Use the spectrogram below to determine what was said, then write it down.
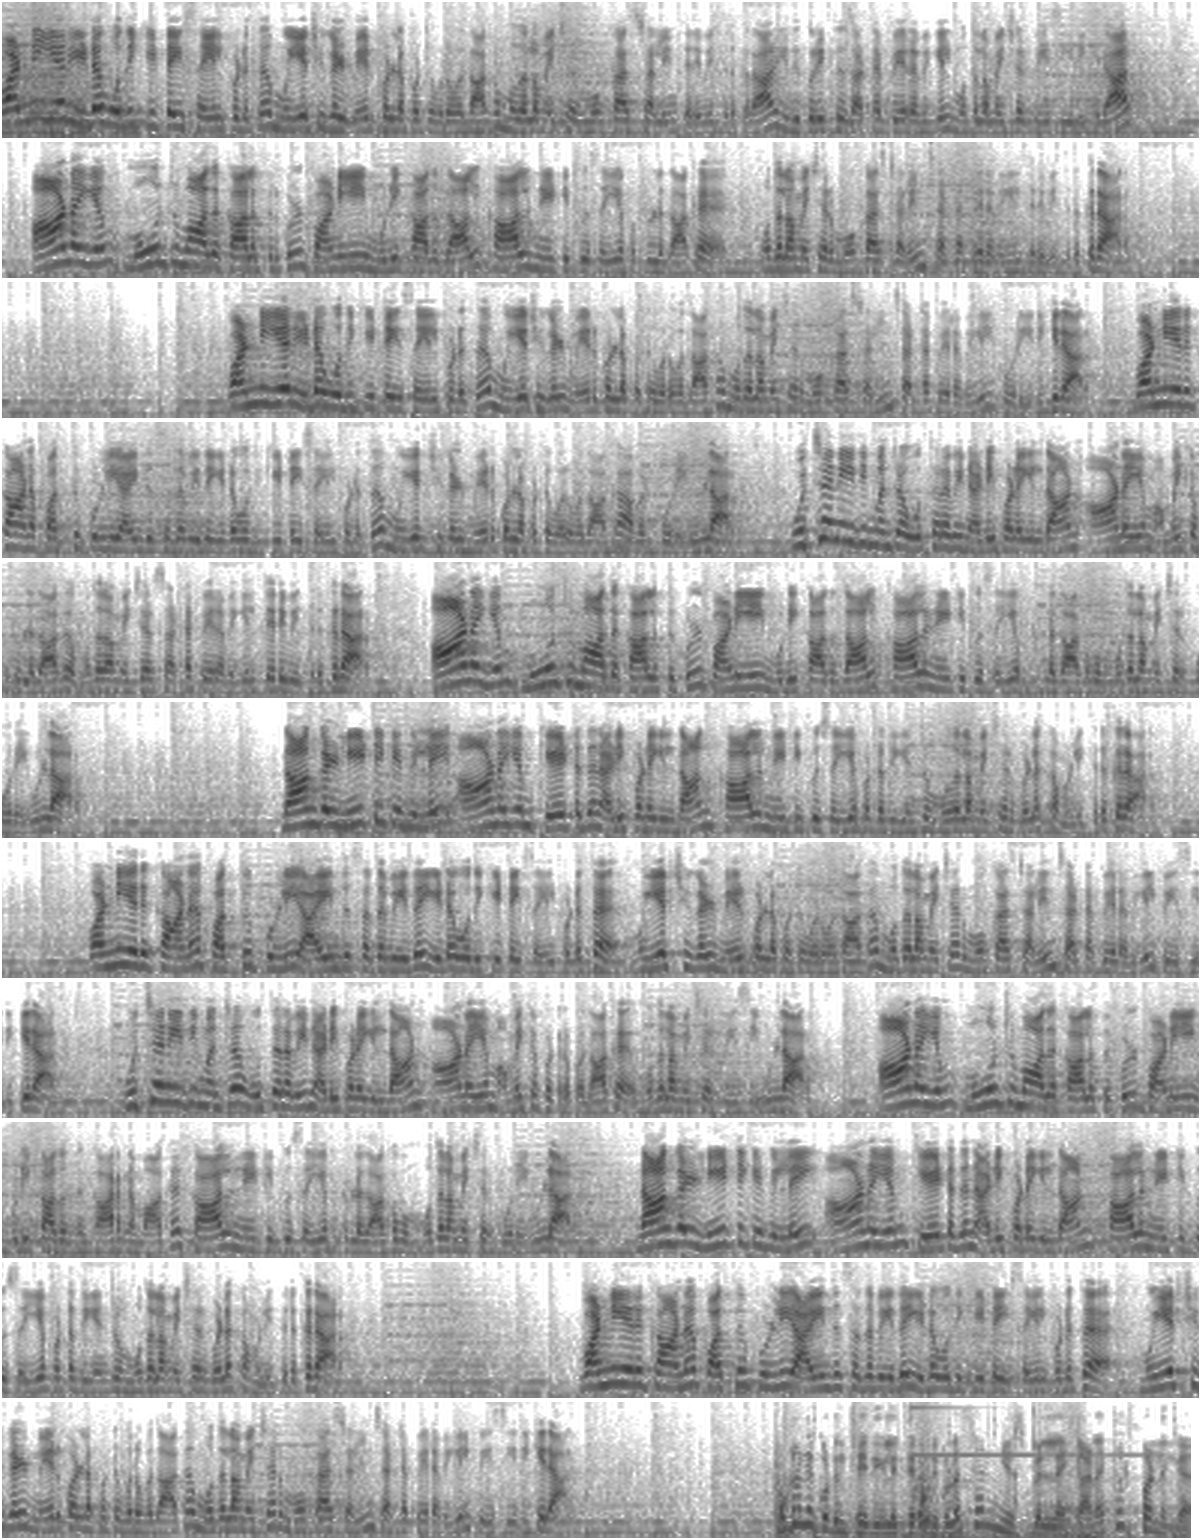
வன்னியர் இடஒதுக்கீட்டை செயல்படுத்த முயற்சிகள் மேற்கொள்ளப்பட்டு வருவதாக முதலமைச்சர் மு ஸ்டாலின் தெரிவித்திருக்கிறார். இதுகுறித்து சட்டப்பேரவையில் முதலமைச்சர் பேசியிருக்கிறார். ஆணையம் மூன்று மாத காலத்திற்குள் பணியை முடிக்காததால் கால நீட்டிப்பு செய்யப்பட்டுள்ளதாக முதலமைச்சர் மு ஸ்டாலின் சட்டப்பேரவையில் தெரிவித்திருக்கிறார். வன்னியர் இடஒதுக்கீட்டை செயல்படுத்த முயற்சிகள் மேற்கொள்ளப்பட்டு வருவதாக முதலமைச்சர் மு க ஸ்டாலின் சட்டப்பேரவையில் கூறியிருக்கிறார். வன்னியருக்கான பத்து புள்ளி ஐந்து சதவீத இடஒதுக்கீட்டை செயல்படுத்த முயற்சிகள் மேற்கொள்ளப்பட்டு வருவதாக அவர் கூறியுள்ளார். உச்சநீதிமன்ற உத்தரவின் அடிப்படையில்தான் ஆணையம் அமைக்கப்பட்டுள்ளதாக முதலமைச்சர் சட்டப்பேரவையில் தெரிவித்திருக்கிறார். ஆணையம் மூன்று மாத காலத்துக்குள் பணியை முடிக்காததால் கால நீட்டிப்பு செய்யப்பட்டுள்ளதாகவும் முதலமைச்சர் கூறியுள்ளார். நாங்கள் நீட்டிக்கவில்லை ஆணையம் கேட்டதன் அடிப்படையில்தான் கால நீட்டிப்பு செய்யப்பட்டது என்று முதலமைச்சர் விளக்கம் அளித்திருக்கிறார். வன்னியருக்கான பத்து புள்ளி ஐந்து சதவீத இடஒதுக்கீட்டை செயல்படுத்த முயற்சிகள் மேற்கொள்ளப்பட்டு வருவதாக முதலமைச்சர் மு ஸ்டாலின் சட்டப்பேரவையில் பேசியிருக்கிறார். உச்சநீதிமன்ற உத்தரவின் அடிப்படையில்தான் ஆணையம் அமைக்கப்பட்டிருப்பதாக முதலமைச்சர் பேசியுள்ளார். ஆணையம் மூன்று மாத காலத்துக்குள் பணியை முடிக்காததன் காரணமாக கால நீட்டிப்பு செய்யப்பட்டுள்ளதாகவும் முதலமைச்சர் கூறியுள்ளார். நாங்கள் நீட்டிக்கவில்லை ஆணையம் கேட்டதன் அடிப்படையில்தான் கால நீட்டிப்பு செய்யப்பட்டது என்றும் முதலமைச்சர் விளக்கம் அளித்திருக்கிறார். வன்னியருக்கான பத்து புள்ளி ஐந்து சதவீத இடஒதுக்கீட்டை செயல்படுத்த முயற்சிகள் மேற்கொள்ளப்பட்டு வருவதாக முதலமைச்சர் மு க ஸ்டாலின் சட்டப்பேரவையில் பேசியிருக்கிறார். உடனுக்குடன் செய்திகளை தெரிந்து கொள்ள சன் நியூஸ் பெல் கிளிக் பண்ணுங்க.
